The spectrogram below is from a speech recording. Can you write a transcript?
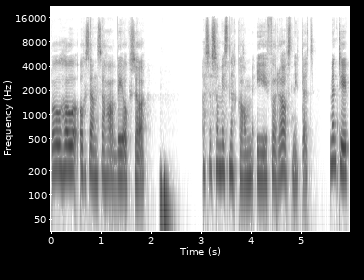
boho och sen så har vi också, alltså som vi snackade om i förra avsnittet, men typ,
